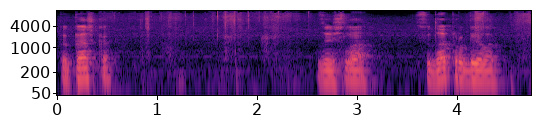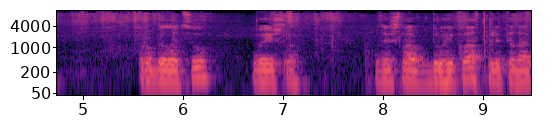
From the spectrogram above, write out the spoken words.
ППшка. Зайшла сюди, пробила. Пробила цю, вийшла. Зайшла в другий клас поліетилен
